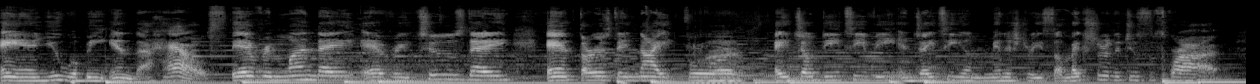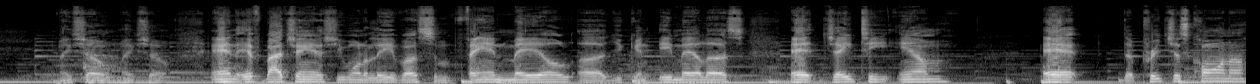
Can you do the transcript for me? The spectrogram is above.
and you will be in the house every Monday, every Tuesday, and Thursday night for Right. HOD TV and JTM Ministries. So make sure that you subscribe. Make sure, make sure. And if by chance you want to leave us some fan mail, uh, you can email us at JTM at the preachers net.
